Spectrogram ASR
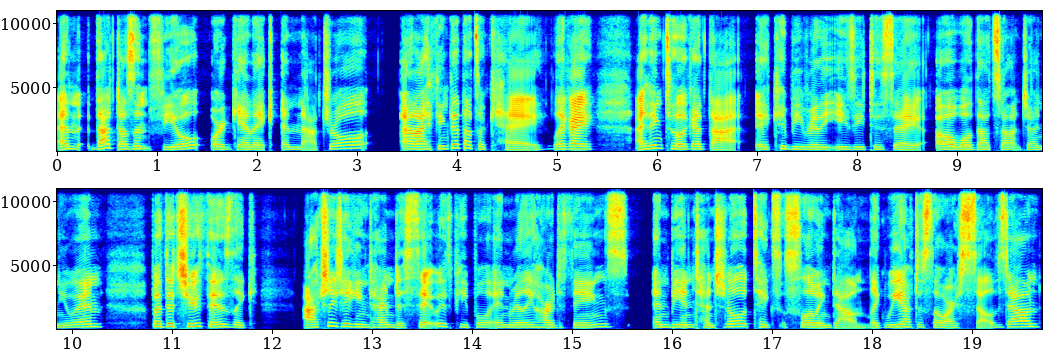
And that doesn't feel organic and natural and i think that that's okay. Like i i think to look at that it could be really easy to say oh well that's not genuine. But the truth is like actually taking time to sit with people in really hard things and be intentional takes slowing down. Like we have to slow ourselves down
